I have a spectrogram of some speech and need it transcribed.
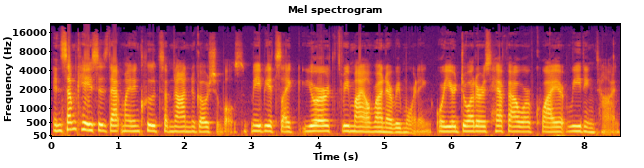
In some cases, that might include some non negotiables. Maybe it's like your three mile run every morning or your daughter's half hour of quiet reading time.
